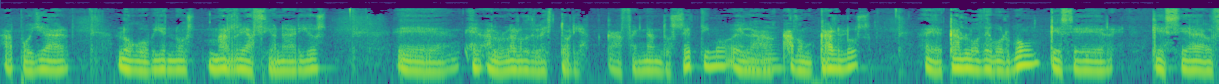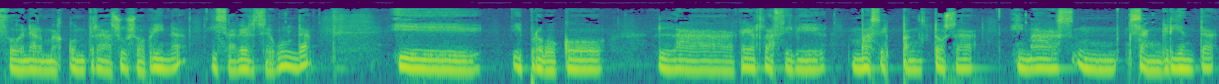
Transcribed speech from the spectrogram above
apoyar los gobiernos más reaccionarios eh, a lo largo de la historia. A Fernando VII, a, don Carlos, eh, Carlos de Borbón, que se, que se alzó en armas contra su sobrina, Isabel II, y, y provocó la guerra civil más espantosa y más mm, sangrienta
